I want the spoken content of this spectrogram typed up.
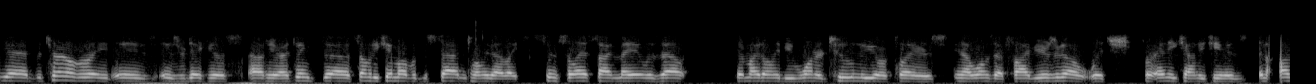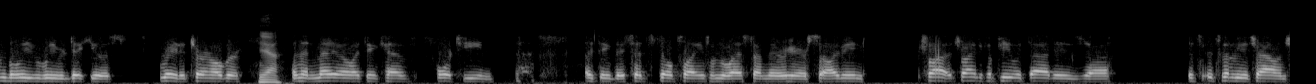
yeah, the turnover rate is is ridiculous out here. I think uh, somebody came up with the stat and told me that like since the last time Mayo was out, there might only be one or two New York players. You know, one was that five years ago, which for any county team is an unbelievably ridiculous rate of turnover. Yeah. And then Mayo, I think, have 14. I think they said still playing from the last time they were here. So I mean, try, trying to compete with that is uh, it's it's going to be a challenge.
